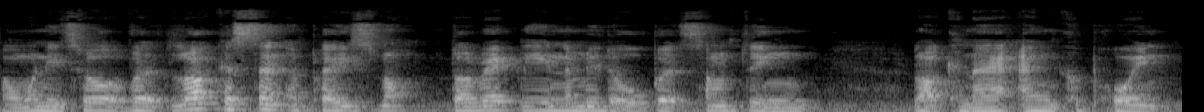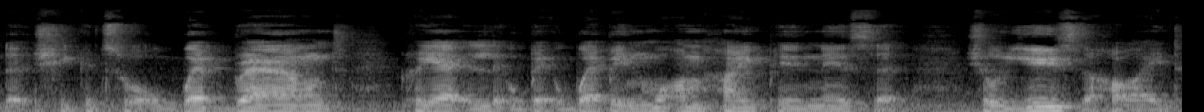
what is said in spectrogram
I wanted sort of a, like a centerpiece, not directly in the middle, but something like an anchor point that she could sort of web round, create a little bit of webbing. What I'm hoping is that she'll use the hide.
